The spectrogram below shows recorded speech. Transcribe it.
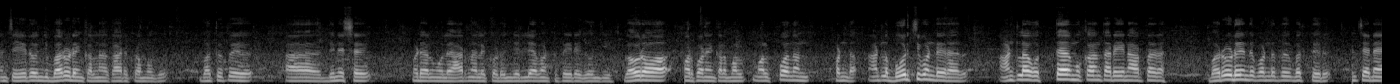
ಅಂಚೆ ಇರೊಂಜಿ ಬರೋಡು ಎಂಕಲ್ನ ಕಾರ್ಯಕ್ರಮಗು ಆ, ದಿನೇಶ್ ಮಡಿಯಲ್ ಮೂಲೆ ಆರ್ನಲೆ ಕೊಡು ಒಂಜಿ ಎಲ್ಲಿಯ ಮಂಟ ತೈರೆಗೆ ಒಂಜಿ ಗೌರವ ಮರ್ಪಣೆ ಎಂಕಲ್ ಮಲ್ ಮಲ್ಪ ನನ್ನ ಪಂಡ. ಆಂಟ್ಲ ಬೋರ್ಚಿ ಪಂಡ ಇರಾರು. ಆಂಟ್ಲ ಒತ್ತೆ ಮುಖಾಂತರ ಏನು ಅರ್ಥ ಬರೋಡು ಎಂದು ಪಂಡದ ಬತ್ತಿರು. ಅಂಚನೆ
